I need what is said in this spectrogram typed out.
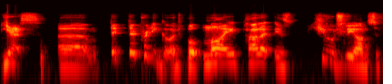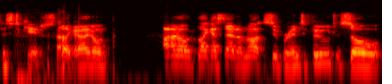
Yes, um, they, they're pretty good, but my palate is hugely unsophisticated. like I don't, I don't. Like I said, I'm not super into food, so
